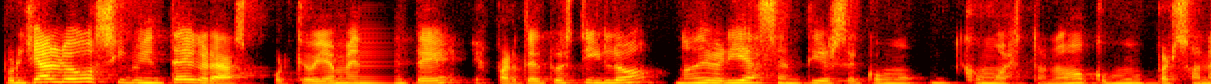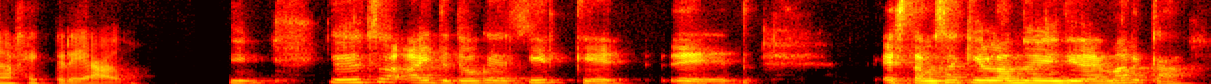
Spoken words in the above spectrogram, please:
pero ya luego si lo integras, porque obviamente es parte de tu estilo, no deberías sentirse como, como esto, ¿no? Como un personaje creado. Sí, yo de hecho ahí te tengo que decir que estamos aquí hablando de identidad de marca,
